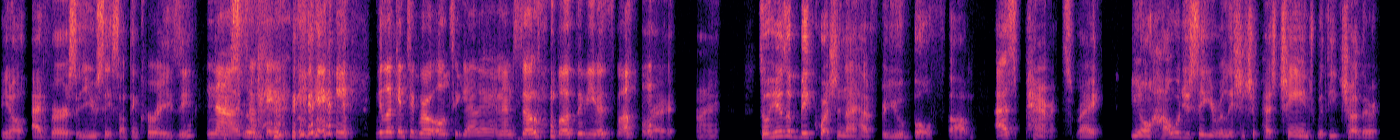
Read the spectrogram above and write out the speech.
you know adverse or you say something crazy no, it's So- okay. We're looking to grow old together, and I'm so both of you as well. right right so here's a big question i have for you both um as parents right you know how would you say your relationship has changed with each other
